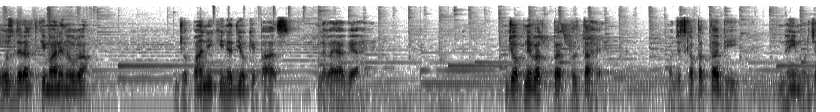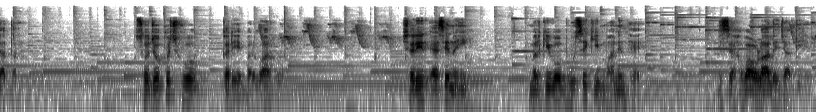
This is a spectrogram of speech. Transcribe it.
वो उस दरख्त की मानंद होगा जो पानी की नदियों के पास लगाया गया है, जो अपने वक्त पर फलता है और जिसका पत्ता भी नहीं मुरझाता सो जो कुछ वो करे बरबार हो। शरीर ऐसे नहीं, बल्कि वो भूसे की मानिंद है, जिसे हवा उड़ा ले जाती है।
